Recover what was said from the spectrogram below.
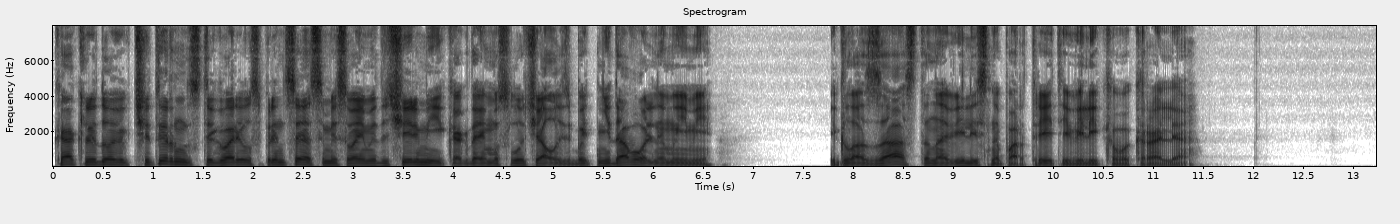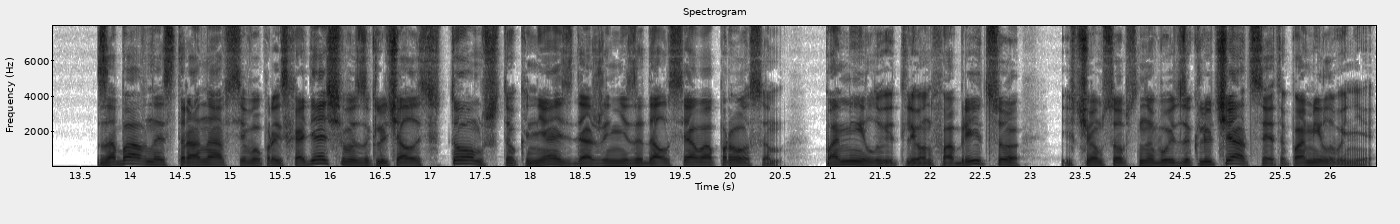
Как Людовик XIV говорил с принцессами своими дочерьми, когда ему случалось быть недовольным ими. И глаза остановились на портрете великого короля. Забавная сторона всего происходящего заключалась в том, что князь даже не задался вопросом, помилует ли он Фабрицу и в чем, собственно, будет заключаться это помилование.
